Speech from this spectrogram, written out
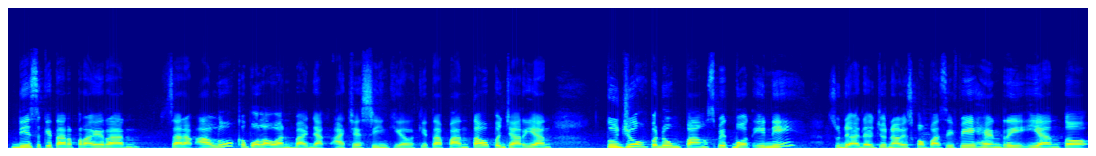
di sekitar perairan Sarang Alu, Kepulauan Banyak Aceh Singkil. Kita pantau pencarian tujuh penumpang speedboat ini. Sudah ada jurnalis Kompas TV Henry Yanto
